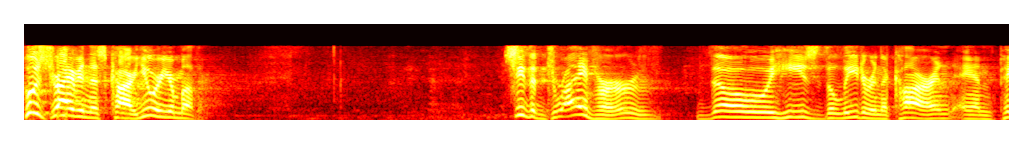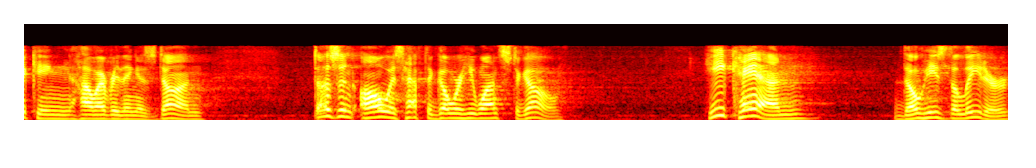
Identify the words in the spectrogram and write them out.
Who's driving this car, you or your mother? See, the driver, though he's the leader in the car and, and picking how everything is done, doesn't always have to go where he wants to go. He can, though he's the leader,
